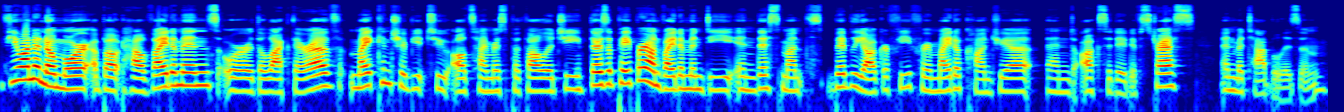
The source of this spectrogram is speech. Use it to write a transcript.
If you want to know more about how vitamins, or the lack thereof, might contribute to Alzheimer's pathology, there's a paper on vitamin D in this month's bibliography for mitochondria and oxidative stress and metabolism.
